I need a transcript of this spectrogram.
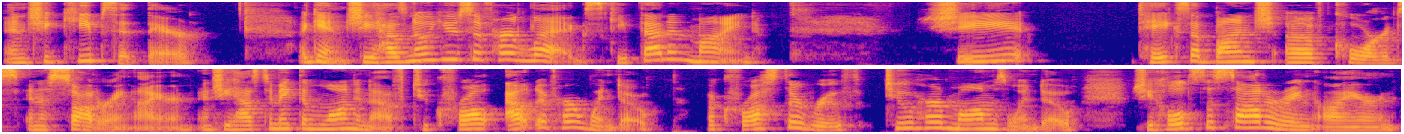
and she keeps it there. Again, she has no use of her legs. Keep that in mind. She takes a bunch of cords and a soldering iron, and she has to make them long enough to crawl out of her window, across the roof to her mom's window. She holds the soldering iron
